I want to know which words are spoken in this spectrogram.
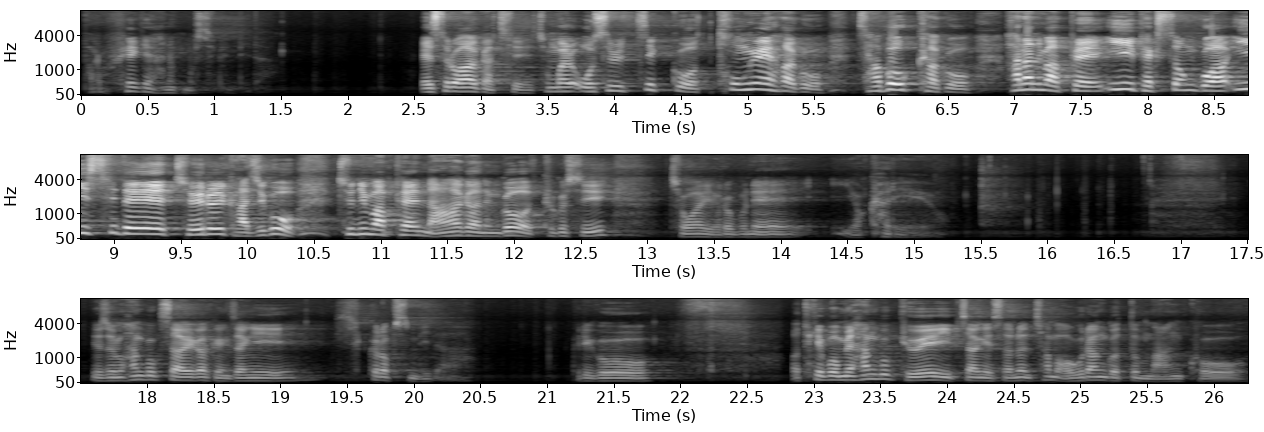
바로 회개하는 모습입니다. 에스라와 같이 정말 옷을 찢고 통회하고 자복하고 하나님 앞에 이 백성과 이 시대의 죄를 가지고 주님 앞에 나아가는 것 그것이 저와 여러분의 역할이에요. 요즘 한국 사회가 굉장히 시끄럽습니다. 그리고 어떻게 보면 한국 교회 입장에서는 참 억울한 것도 많고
